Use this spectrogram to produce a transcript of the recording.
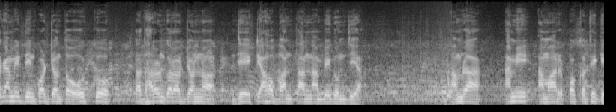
আগামীর দিন পর্যন্ত ঐক্য তা ধারণ করার জন্য যে একটি আহ্বান, তার নাম বেগম জিয়া। আমরা, আমি, আমার পক্ষ থেকে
